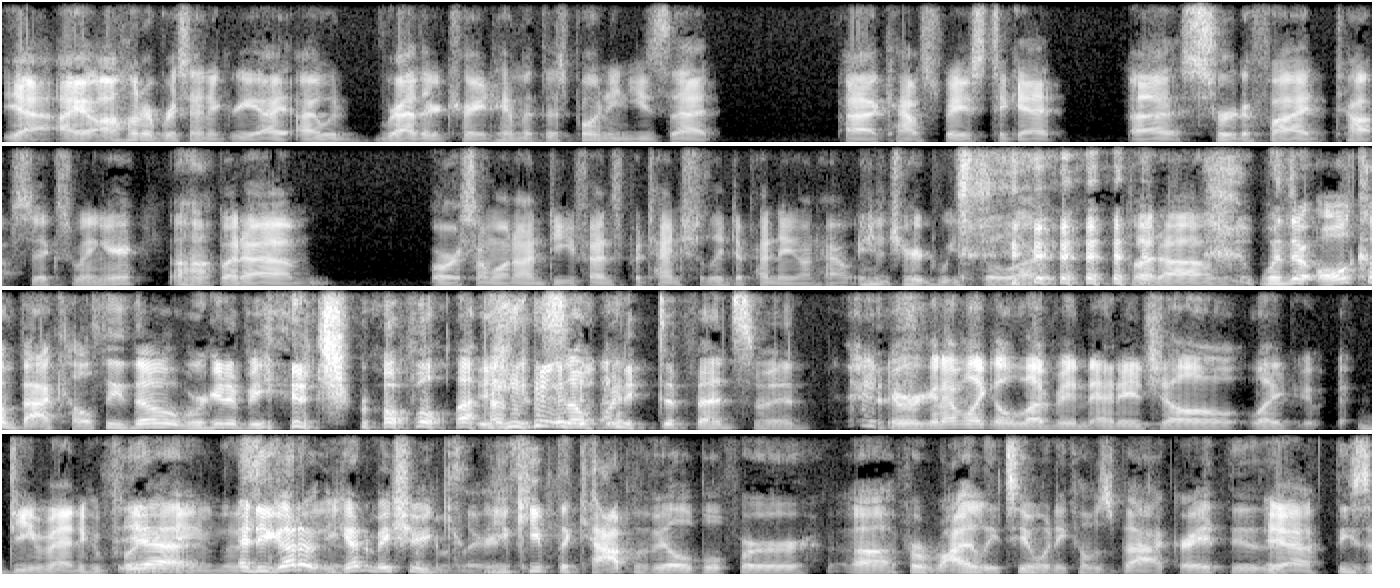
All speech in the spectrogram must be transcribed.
yeah, I 100% agree. I, I would rather trade him at this point and use that uh, cap space to get a certified top six winger, Uh-huh. but um, or someone on defense potentially, depending on how injured we still are. but um, when they all come back healthy, though, we're gonna be in trouble having so many defensemen. yeah, we're gonna have like 11 NHL like D men who play yeah, the game. This and you gotta you gotta make sure you, you keep the cap available for uh for Rielly too when he comes back, right? These, Yeah. these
